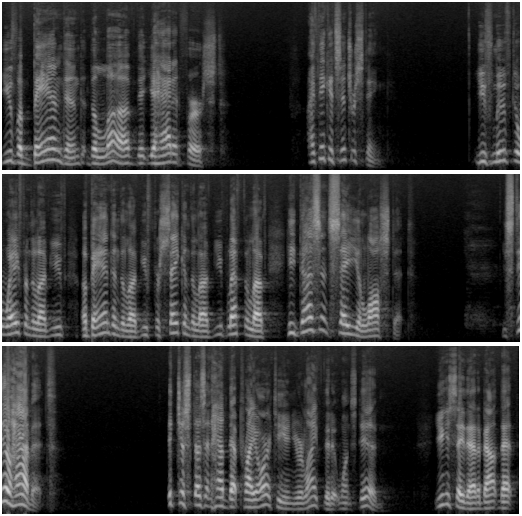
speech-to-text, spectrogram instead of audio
You've abandoned the love that you had at first. I think it's interesting You've moved away from the love. You've abandoned the love. You've forsaken the love. You've left the love. He doesn't say you lost it. You still have it. It just doesn't have that priority in your life that it once did. You can say that about that,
